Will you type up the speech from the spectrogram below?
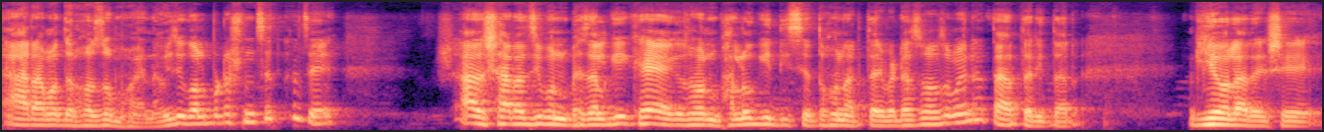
আর আমাদের হজম হয় না। ওই যে গল্পটা শুনছেন না যে আর সারা জীবন ভেজাল ঘি খেয়ে যখন ভালো ঘি দিছে, তখন আর তার বেটা হজম হয় না। তাড়াতাড়ি তার ঘিওয়ালার এসে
